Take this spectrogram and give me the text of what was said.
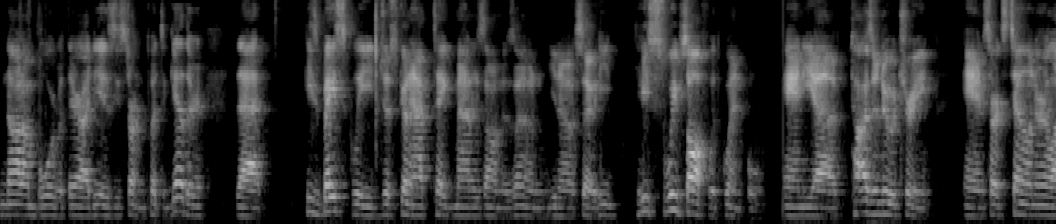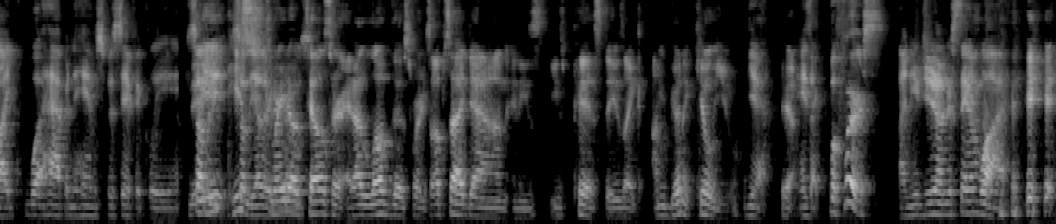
not on board with their ideas. He's starting to put together that he's basically just gonna have to take matters on his own, you know. So he he sweeps off with Gwenpool and he uh, ties her to a tree and starts telling her like what happened to him specifically. Some, he, he some of the other straight up tells her, and I love this where he's upside down and he's he's pissed. He's like, "I'm gonna kill you." yeah, Yeah. And he's like, but first, I need you to understand why. and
